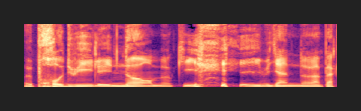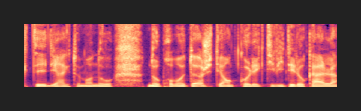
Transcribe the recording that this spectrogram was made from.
euh, produit les normes qui viennent impacter directement nos, nos promoteurs. J'étais en collectivité locale.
